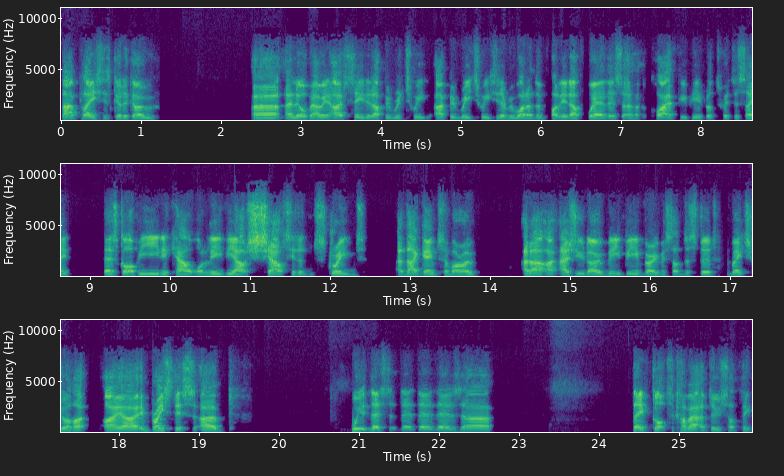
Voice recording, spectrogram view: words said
that place is going to go uh, a little bit. I mean, I've seen it. I've been retweet. I've been retweeted every one of them. Funny enough, where there's a, quite a few people on Twitter saying there's got to be ENIC out or Levy out, shouted and screamed at that game tomorrow. And I, I, as you know, me being very misunderstood, make sure that I uh, embrace this. Um, we there's there, there, there's uh, they've got to come out and do something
